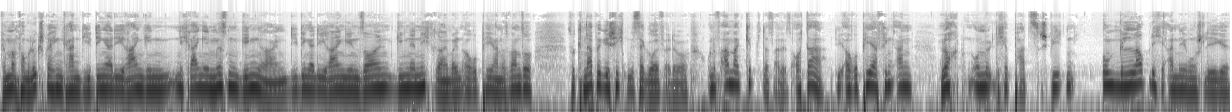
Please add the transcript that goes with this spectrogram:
wenn man von Glück sprechen kann, die Dinger, die reingehen, nicht reingehen müssen, gingen rein. Die Dinger, die reingehen sollen, gingen dann nicht rein bei den Europäern. Das waren so, so knappe Geschichten ist der Golf, Alter. Und auf einmal kippte das alles. Auch da. Die Europäer fingen an, lochten unmögliche Putts, spielten unglaubliche Annäherungsschläge.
